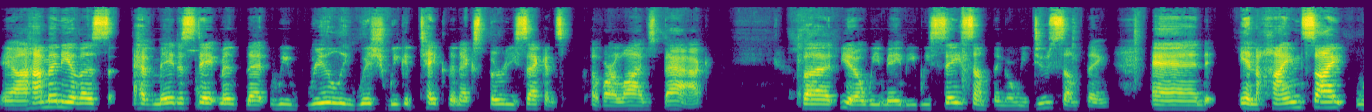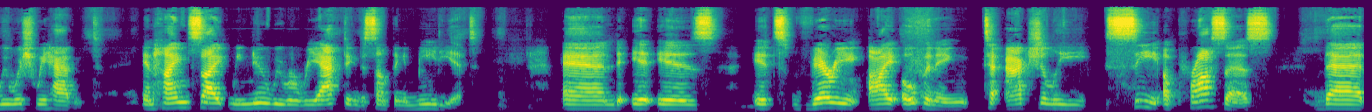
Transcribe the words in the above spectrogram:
You know, how many of us have made a statement that we really wish we could take the next 30 seconds of our lives back? But you know we maybe we say something or we do something and in hindsight we wish we hadn't in hindsight, we knew we were reacting to something immediate. And it is, it's very eye opening to actually see a process that,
